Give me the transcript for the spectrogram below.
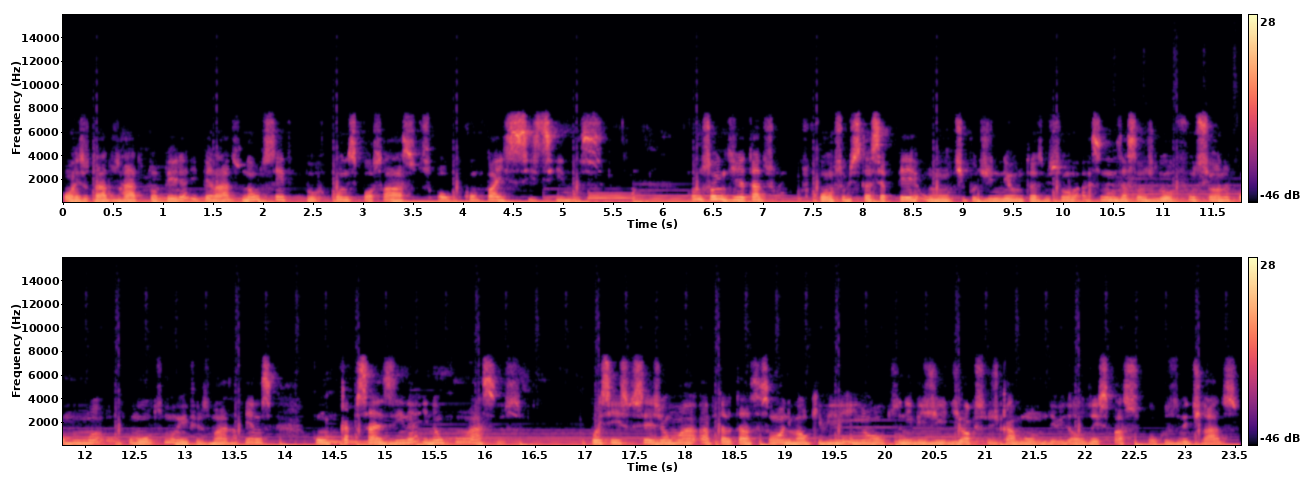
Com resultado, os ratos topeira e pelados não sentem dor quando expostos a ácidos ou compaicicidas. Quando são injetados com substância P, um tipo de neurotransmissor, a sinalização de dor funciona como, uma, como outros mamíferos, mas apenas com capsaicina e não com ácidos. Propõe-se isso seja uma adaptação animal que vive em altos níveis de dióxido de carbono devido aos espaços poucos ventilados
